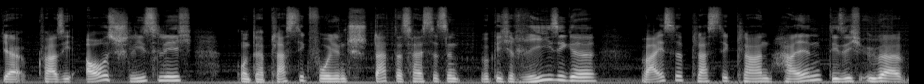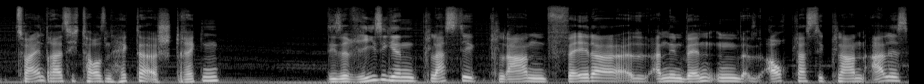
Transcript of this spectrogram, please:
ja quasi ausschließlich unter Plastikfolien statt. Das heißt, es sind wirklich riesige weiße Plastikplanhallen, die sich über 32.000 Hektar erstrecken. Diese riesigen Plastikplanfelder an den Wänden, auch Plastikplan, alles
